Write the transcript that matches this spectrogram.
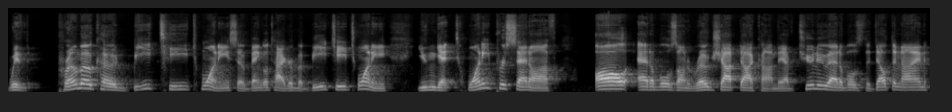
with promo code BT20. So Bengal Tiger, but BT20 you can get 20% off all edibles on rogueshop.com. They have two new edibles the Delta 9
